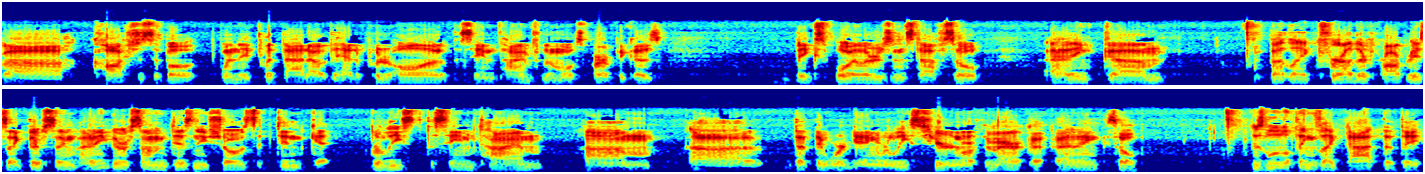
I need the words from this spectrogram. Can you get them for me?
uh, cautious about when they put that out. They had to put it all out at the same time for the most part because big spoilers and stuff. So i think um, but like for other properties like there's some i think there were some disney shows that didn't get released at the same time um, uh, that they were getting released here in North America, kind of thing. So there's little things like that that they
